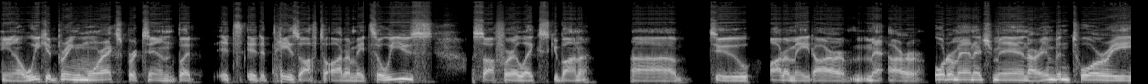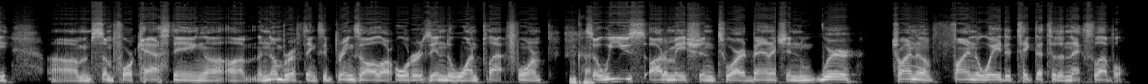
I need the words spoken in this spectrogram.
you know we could bring more experts in, but it's it, it pays off to automate. So we use software like Skubana. uh, to automate our our order management, our inventory, um, some forecasting, uh, um, a number of things. It brings all our orders into one platform. Okay. So we use automation to our advantage, and we're trying to find a way to take that to the next level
